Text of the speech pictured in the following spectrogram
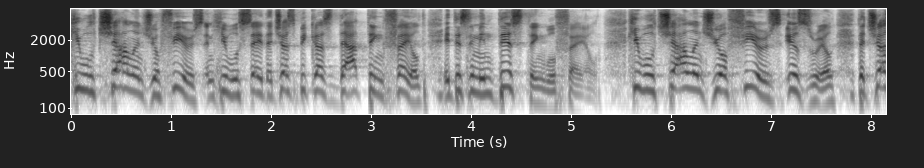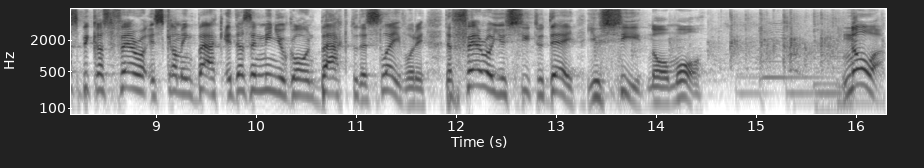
He will challenge your fears and He will say that just because that thing failed, it doesn't mean this thing will fail. He will challenge your fears, Israel, that just because Pharaoh is coming back, it doesn't mean you're going back to the slavery. The Pharaoh you see today, you see no more. Noah,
